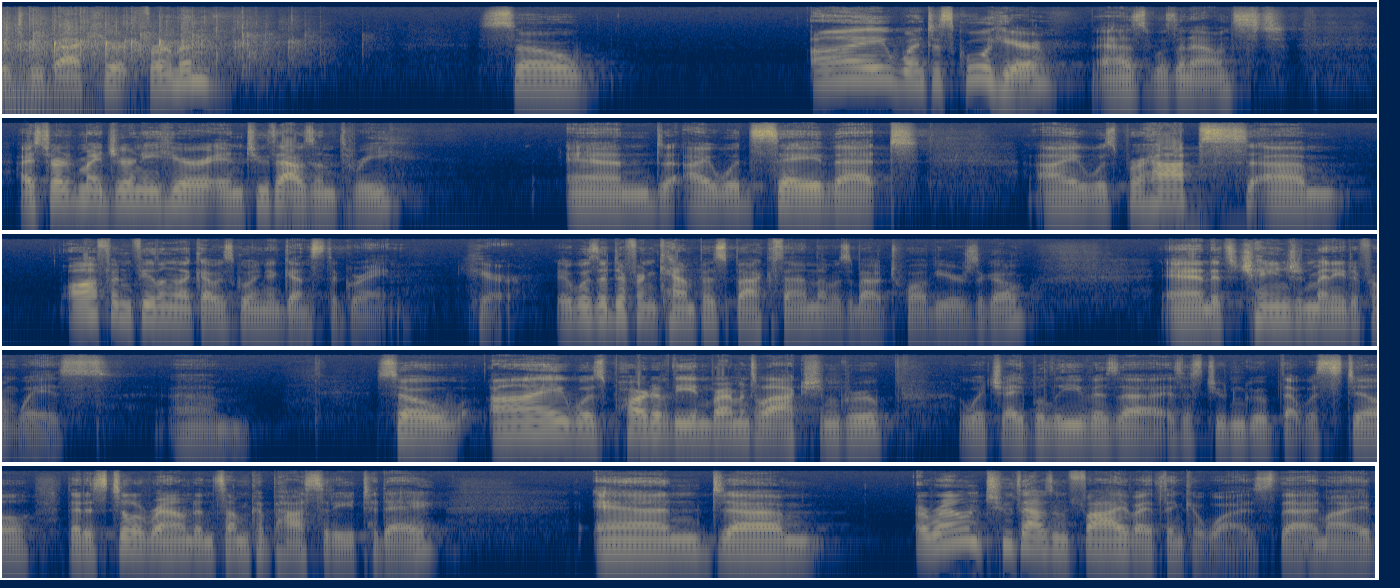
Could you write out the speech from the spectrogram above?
great to be back here at Furman. So, I went to school here, as was announced. I started my journey here in 2003, and I would say that I was perhaps um, often feeling like I was going against the grain here. It was a different campus back then, that was about 12 years ago, and it's changed in many different ways. Um, so I was part of the Environmental Action Group, which I believe is a, is a student group that, was still, that is still around in some capacity today. And um, around 2005, I think it was, that my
